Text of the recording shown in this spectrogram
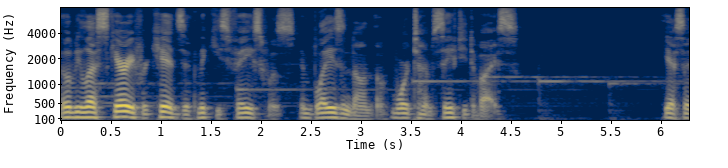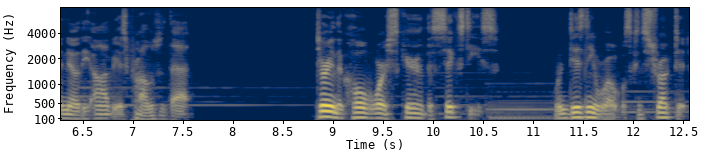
it would be less scary for kids if Mickey's face was emblazoned on the wartime safety device. Yes, I know the obvious problems with that. During the Cold War scare of the 60s, when Disney World was constructed,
